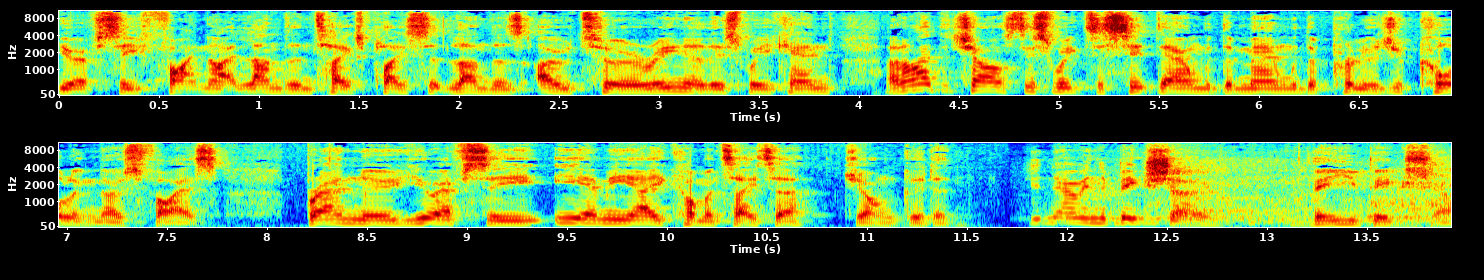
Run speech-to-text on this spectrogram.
UFC Fight Night London takes place at London's O2 Arena this weekend, and I had the chance this week to sit down with the man with the privilege of calling those fights. Brand new UFC EMEA commentator, John Gooden. You're now in the big show. The big show,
